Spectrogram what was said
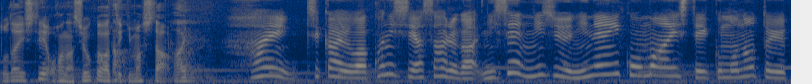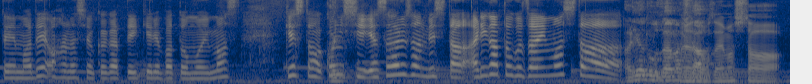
と題してお話を伺ってきました。はいはい、次回は小西康晴が2022年以降も愛していくものというテーマでお話を伺っていければと思います。ゲストは小西康晴さんでした。ありがとうございました。ありがとうございましたありがとうございました。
